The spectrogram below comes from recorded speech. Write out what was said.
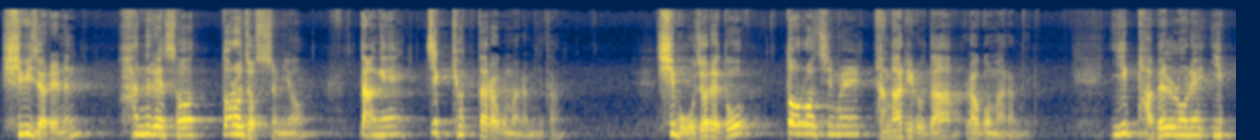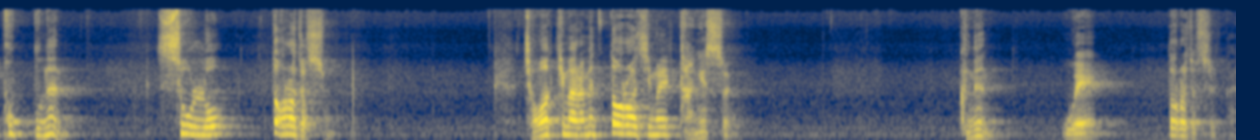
12절에는 하늘에서 떨어졌으며 땅에 찍혔다라고 말합니다. 15절에도 떨어짐을 당하리로다라고 말합니다. 이 바벨론의 이 폭군은 스올로 떨어졌습니다. 정확히 말하면 떨어짐을 당했어요. 그는 왜 떨어졌을까요?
